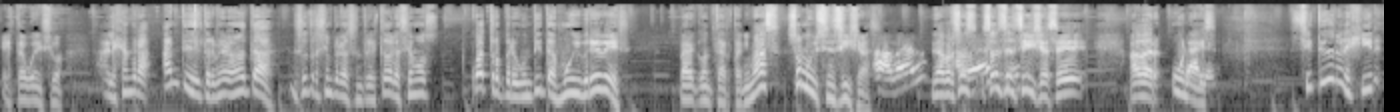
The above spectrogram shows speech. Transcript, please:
Está buenísimo. Alejandra, antes de terminar la nota, nosotros siempre a los entrevistados le hacemos cuatro preguntitas muy breves para contarte. ¿Te animás? Son muy sencillas. A ver. son, sencillas, ¿eh? A ver, una es, si te dan a elegir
